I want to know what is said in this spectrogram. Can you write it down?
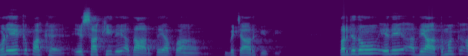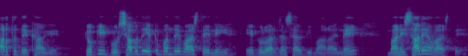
ਹੁਣ ਇਹ ਇੱਕ ਪੱਖ ਹੈ, ਇਹ ਸਾਖੀ ਦੇ ਆਧਾਰ ਤੇ ਆਪਾਂ ਵਿਚਾਰ ਕੀਤੀ। ਪਰ ਜਦੋਂ ਇਹਦੇ ਅਧਿਆਤਮਕ ਅਰਥ ਦੇਖਾਂਗੇ, ਕਿਉਂਕਿ ਗੁਰ ਸ਼ਬਦ ਇੱਕ ਬੰਦੇ ਵਾਸਤੇ ਨਹੀਂ ਹੈ, ਇਹ ਗੁਰੂ ਅਰਜਨ ਸਾਹਿਬ ਜੀ ਮਹਾਰਾਜ ਨੇ ਬਾਣੀ ਸਾਰਿਆਂ ਵਾਸਤੇ ਹੈ।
